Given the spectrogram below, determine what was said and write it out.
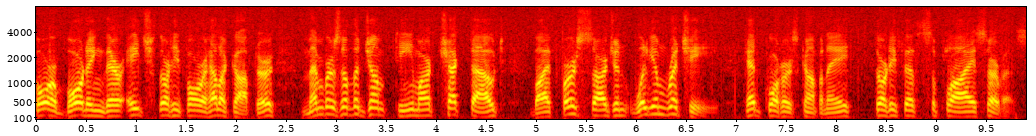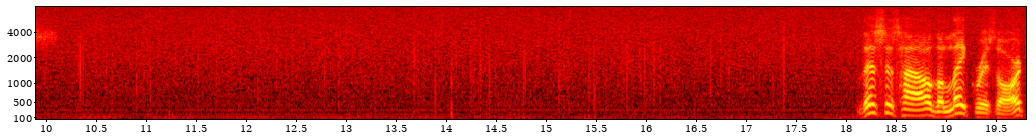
Before boarding their H-34 helicopter, members of the jump team are checked out by First Sergeant William Ritchie, Headquarters Company, 35th Supply Service. This is how the lake resort,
